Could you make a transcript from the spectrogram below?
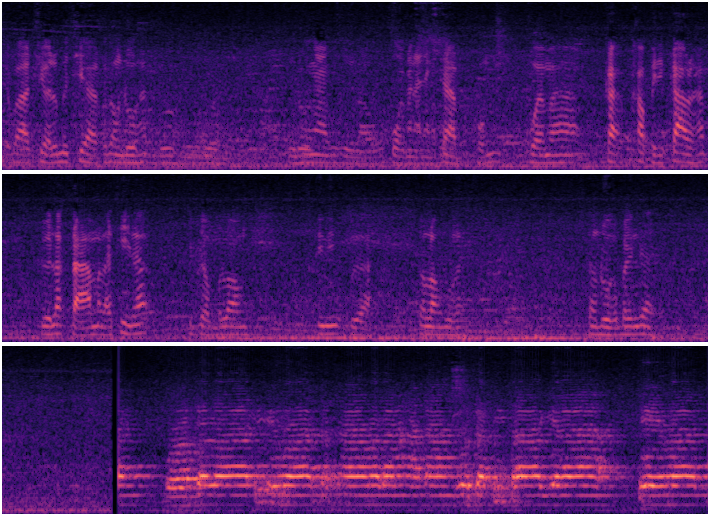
จะว่าเชื่อหรือไม่เชื่อก็ต้องดูครับดูดูดูง่ายก็คือเราป่วยมานานยังครับผมป่วยมาเก้าเข้าปีที่เก้าแล้วครับ คือรักษามาหลายที่แล้วที่จะมาลองที่นี่เผื่อต้องลองดูครับต้องดูกันไปเรื่อยโอตลาทิวาตนาวรานังกุสติตายาเทวาเท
